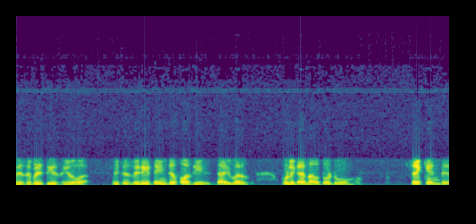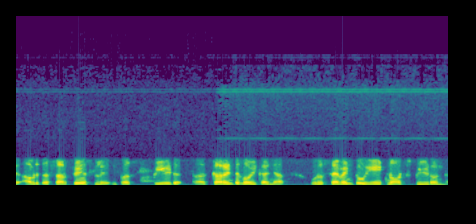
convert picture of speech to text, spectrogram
വിസിബിലിറ്റി സീറോ ആണ്. Which is very danger for the diver പുള്ളിക്കാരൻ അകത്തോട്ട് പോകുമ്പോൾ സെക്കൻഡ് അവിടുത്തെ സർഫേസിൽ ഇപ്പൊ സ്പീഡ് കറണ്ട് നോക്കിക്കഴിഞ്ഞാൽ ഒരു seven to eight knot speed ഉണ്ട്.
